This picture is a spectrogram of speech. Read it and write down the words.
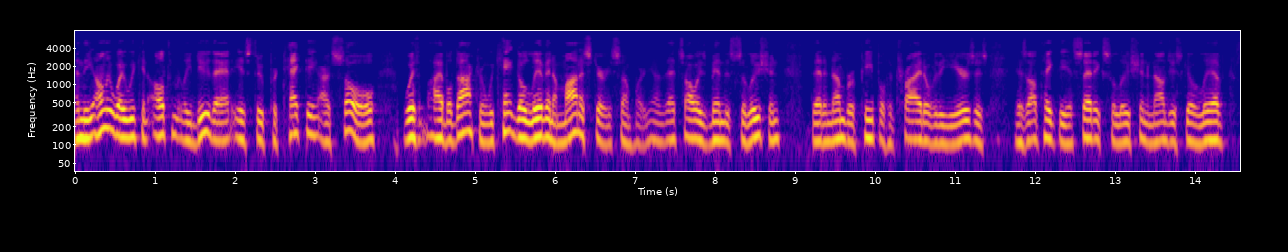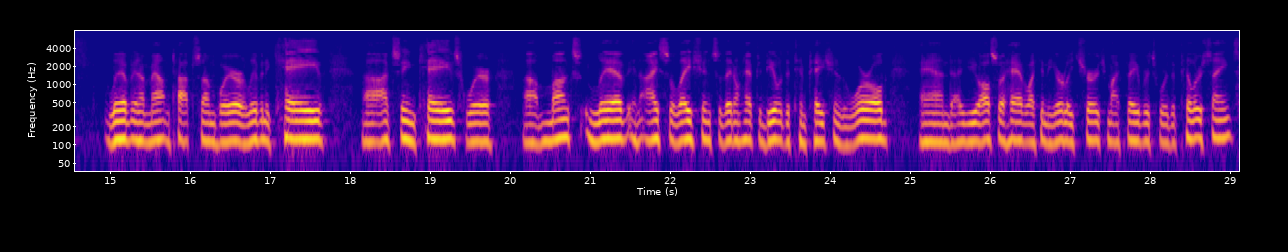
And the only way we can ultimately do that is through protecting our soul with Bible doctrine. We can't go live in a monastery somewhere. You know, that's always been the solution that a number of people have tried over the years is, is I'll take the ascetic solution and I'll just go live, live in a mountaintop somewhere or live in a cave. Uh, I've seen caves where uh, monks live in isolation so they don't have to deal with the temptation of the world. And uh, you also have, like in the early church, my favorites were the pillar saints,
